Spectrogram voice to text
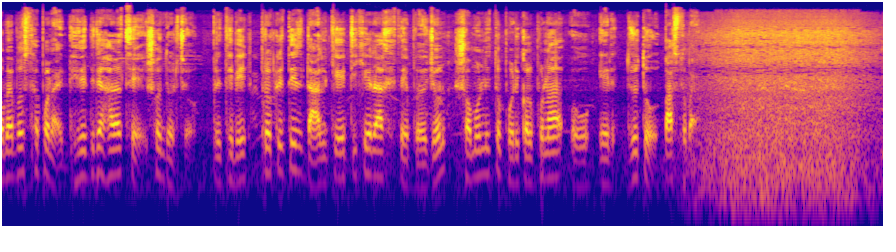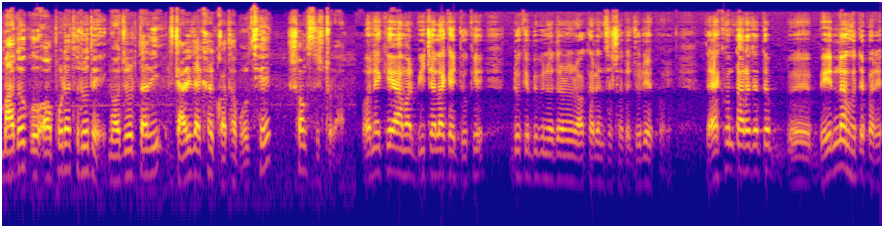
অব্যবস্থাপনায় ধীরে ধীরে হারাচ্ছে সৌন্দর্য। পৃথিবীর প্রকৃতির দানকে টিকিয়ে রাখতে প্রয়োজন সমন্বিত পরিকল্পনা ও এর দ্রুত বাস্তবায়ন। মাদক ও অপরাধ রোধে নজরদারি জারি রাখার কথা বলছে সংশ্লিষ্টরা। অনেকে আমার বিচ এলাকায় ঢুকে ঢুকে বিভিন্ন ধরনের অকারেন্সের সাথে জড়িয়ে পড়ে। তো এখন তারা যাতে বের না হতে পারে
